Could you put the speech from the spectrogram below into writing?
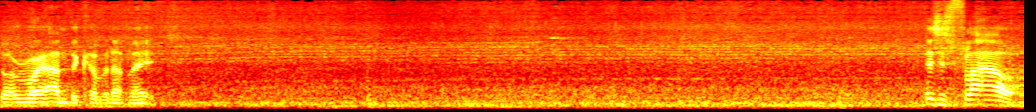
Got a right hander coming up, mate. This is flat out.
